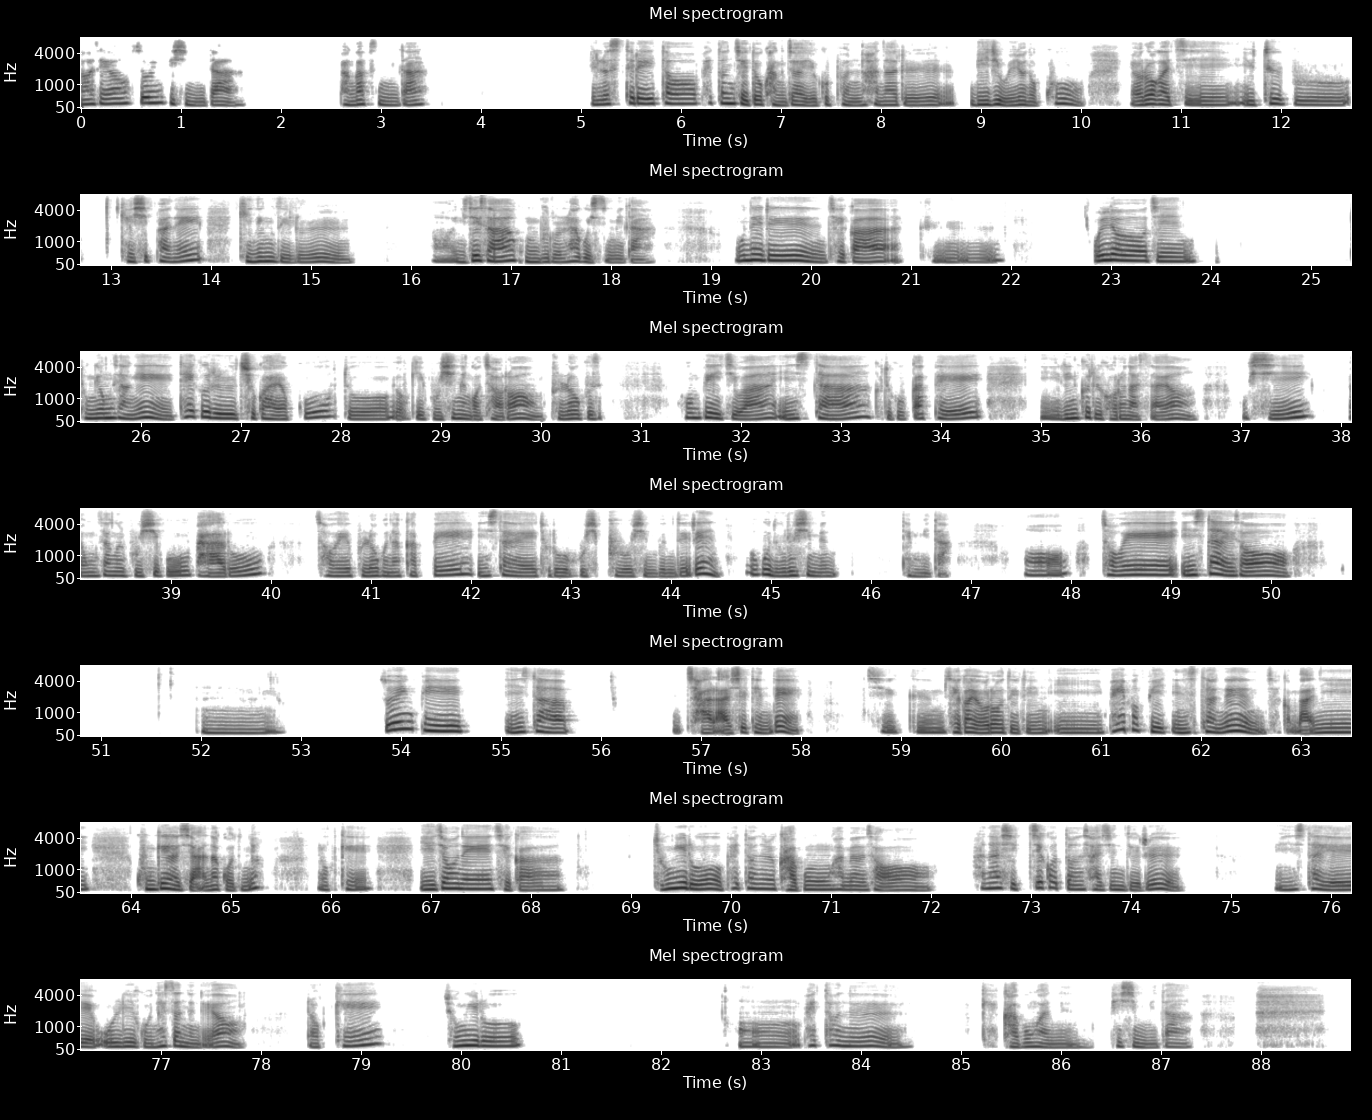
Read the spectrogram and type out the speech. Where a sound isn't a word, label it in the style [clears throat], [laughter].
안녕하세요. 소잉핏입니다. 반갑습니다. 일러스트레이터 패턴 제도 강좌 예고편 하나를 미리 올려놓고 여러 가지 유튜브 게시판의 기능들을 어, 이제사 공부를 하고 있습니다. 오늘은 제가 그 올려진 동영상에 태그를 추가하였고 또 여기 보시는 것처럼 블로그 홈페이지와 인스타 그리고 카페에 링크를 걸어 놨어요. 혹시 영상을 보시고 바로 저의 블로그나 카페, 인스타에 들어오고 싶으신 분들은 요거 누르시면 됩니다. 어, 저의 인스타에서 음, 소잉핏 인스타 잘 아실 텐데 지금 제가 열어드린 이 페이퍼핏 인스타는 제가 많이 공개하지 않았거든요. 이렇게 예전에 제가 종이로 패턴을 가공하면서 하나씩 찍었던 사진들을 인스타에 올리곤 했었는데요. 이렇게 종이로 어, 패턴을 이렇게 가공하는 핏입니다.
